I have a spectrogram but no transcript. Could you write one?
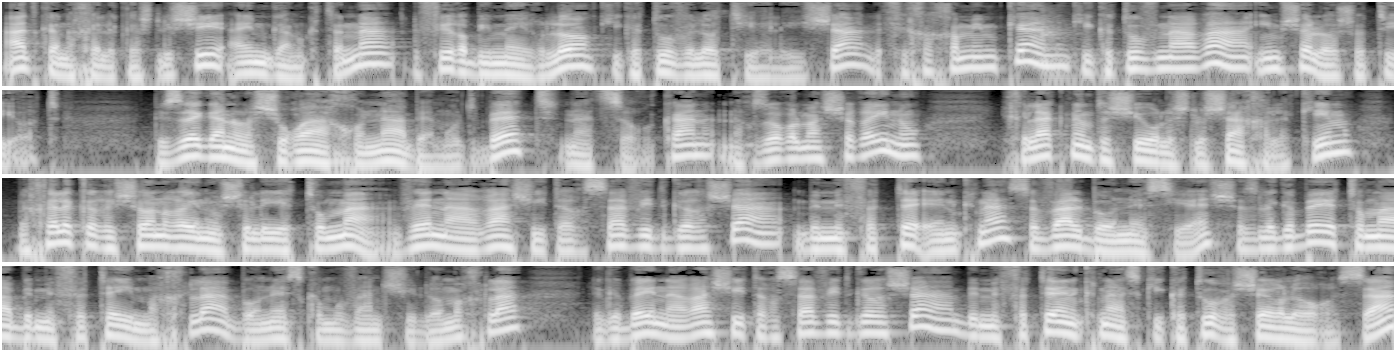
עד כאן החלק השלישי, האם גם קטנה? לפי רבי מאיר לא, כי כתוב ולא תהיה לאישה, לפי חכמים כן, כי כתוב נערה עם שלוש אותיות. בזה הגענו לשורה האחרונה בעמוד ב', נעצור כאן, נחזור על מה שראינו. חילקנו את השיעור לשלושה חלקים. בחלק הראשון ראינו שליתומה ונערה שהתארסה והתגרשה, במפתה אין קנס, אבל באונס יש. אז לגבי יתומה במפתה היא מחלה, באונס כמובן שהיא לא מחלה. לגבי נערה שהתארסה והתגרשה, במפתה אין קנס כי כתוב אשר לא הורסה.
